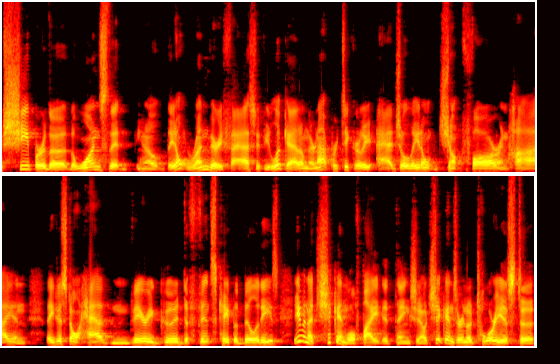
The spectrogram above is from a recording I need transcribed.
sheep are the, the ones that, you know, they don't run very fast. If you look at them, they're not particularly agile. They don't jump far and high, and they just don't have very good defense capabilities. Even a chicken will fight at things. You know, chickens are notorious to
